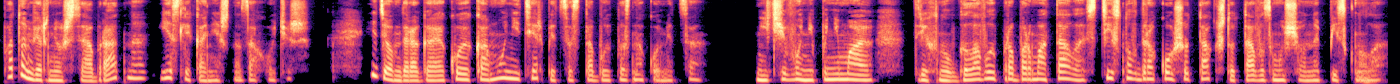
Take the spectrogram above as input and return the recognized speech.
Потом вернешься обратно, если, конечно, захочешь. Идем, дорогая, кое-кому не терпится с тобой познакомиться. Ничего не понимаю, тряхнув головой, пробормотала, стиснув дракошу так, что та возмущенно пискнула.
